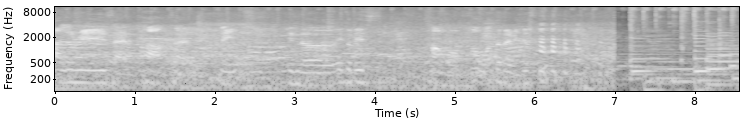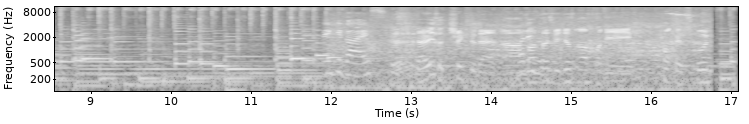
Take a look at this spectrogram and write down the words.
Calories and carbs and things in the into this cup of hot water that we just. Thank you guys. there is a trick to that. Uh, sometimes we just ask for the fork and spoon.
